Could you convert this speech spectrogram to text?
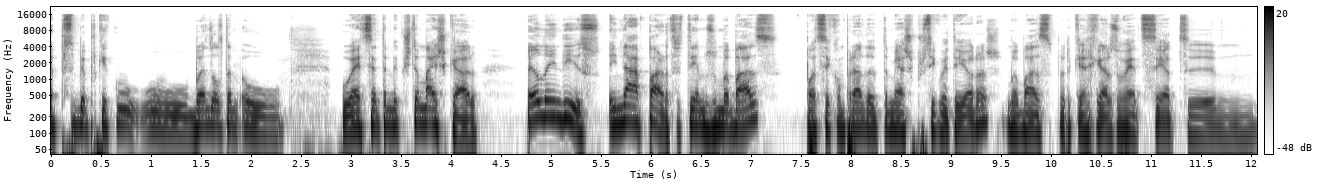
a perceber porque é que o, o bundle, o, o headset também custa mais caro. Além disso, ainda à parte, temos uma base, pode ser comprada também acho por 50 euros. Uma base para carregares o headset, hum,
